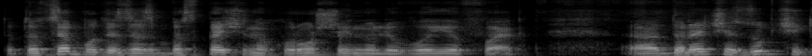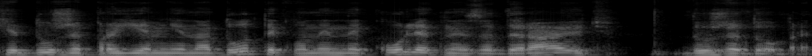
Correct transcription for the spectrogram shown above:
Тобто це буде забезпечено хороший нульовий ефект. Е, До речі, зубчики дуже приємні на дотик, вони не колять, не задирають. Дуже добре.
